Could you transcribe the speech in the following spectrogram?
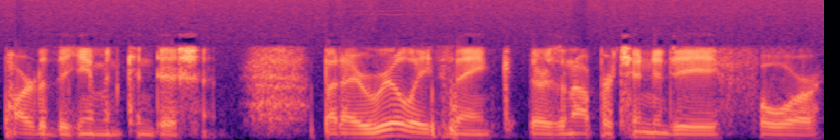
part of the human condition. But I really think there's an opportunity for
